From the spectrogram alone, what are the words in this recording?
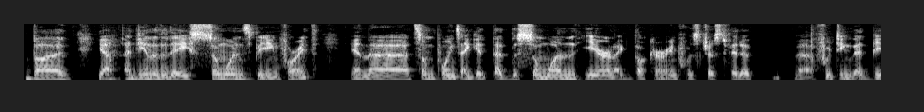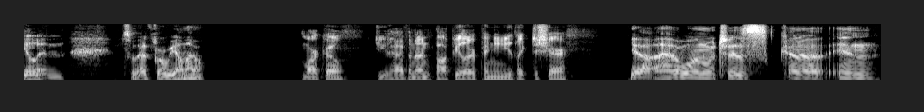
But yeah, at the end of the day, someone's paying for it. And uh, at some points, I get that the someone here, like Docker, it was just fed up uh, footing that bill. And so that's where we are now. Marko, do you have an unpopular opinion you'd like to share? Yeah, I have one which is kind of in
